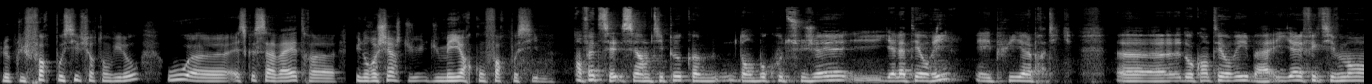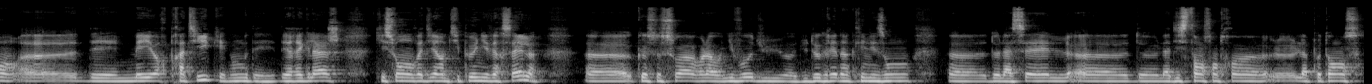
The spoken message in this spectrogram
le plus fort possible sur ton vélo, ou euh, est-ce que ça va être une recherche du, du meilleur confort possible? En fait, c'est un petit peu comme dans beaucoup de sujets, il y a la théorie et puis il y a la pratique. Euh, donc en théorie, bah, il y a effectivement euh, des meilleures pratiques et donc des, des, réglages qui sont, on va dire, un petit peu universels, euh, que ce soit voilà au niveau du, du degré d'inclinaison euh, de la selle, euh, de la distance entre euh, la potence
